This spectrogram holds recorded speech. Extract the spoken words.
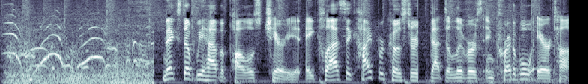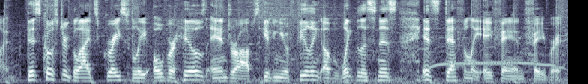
Next up we have Apollo's Chariot, a classic hypercoaster that delivers incredible airtime. This coaster glides gracefully over hills and drops, giving you a feeling of weightlessness. It's definitely a fan favorite.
